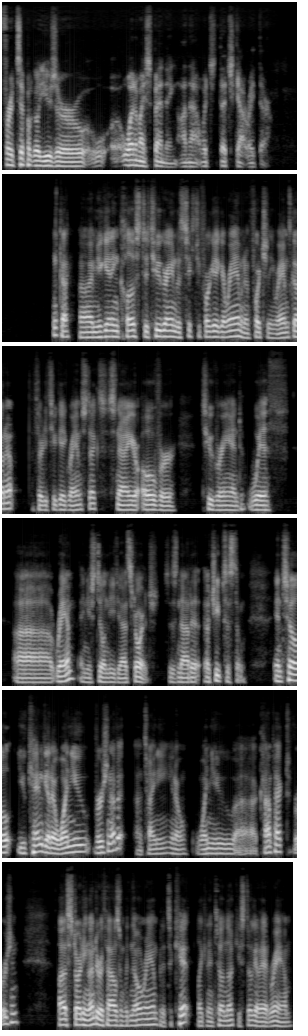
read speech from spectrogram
for a typical user? What am I spending on that? Which that you got right there? Okay. Um, you're getting close to two grand with 64 gig of RAM, and unfortunately, RAM's gone up. The 32 gig RAM sticks. So now you're over two grand with uh, RAM, and you still need to add storage. This is not a, a, cheap system. Until you can get a 1U version of it, a tiny, you know, 1U uh, compact version, uh, starting under a thousand with no RAM, but it's a kit like an Intel NUC. You still got to add RAM.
